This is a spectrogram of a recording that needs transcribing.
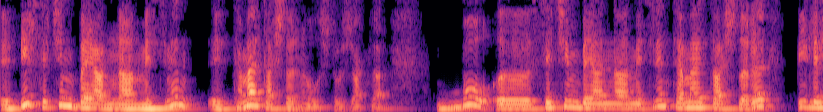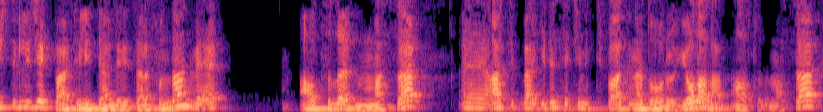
e, bir seçim beyannamesinin e, temel taşlarını oluşturacaklar. Bu e, seçim beyannamesinin temel taşları birleştirilecek parti liderleri tarafından ve altılı masa e, artık belki de seçim ittifakına doğru yol alan altılı masa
